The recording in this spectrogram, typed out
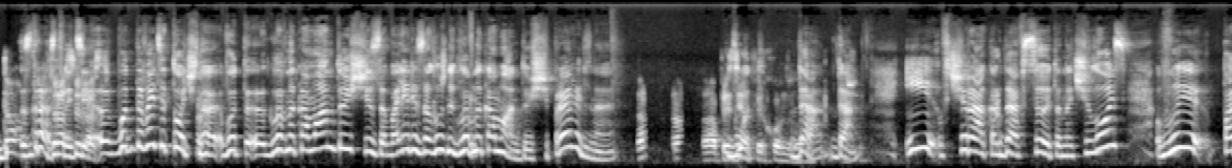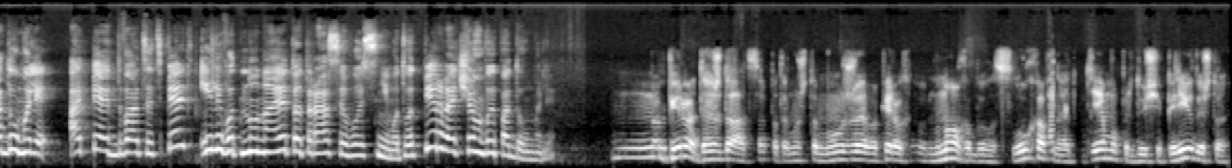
да, здравствуйте. здравствуйте. здравствуйте. Вот давайте точно. Вот э, главнокомандующий, Валерий Залужный главнокомандующий, правильно? Да, да, президент вот. Верховного. Да, да. И вчера, когда все это началось, вы подумали опять 25 или вот ну на этот раз его снимут? Вот первое, о чем вы подумали? Ну, первое, дождаться, потому что мы уже, во-первых, много было слухов на эту тему, предыдущие периоды, что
